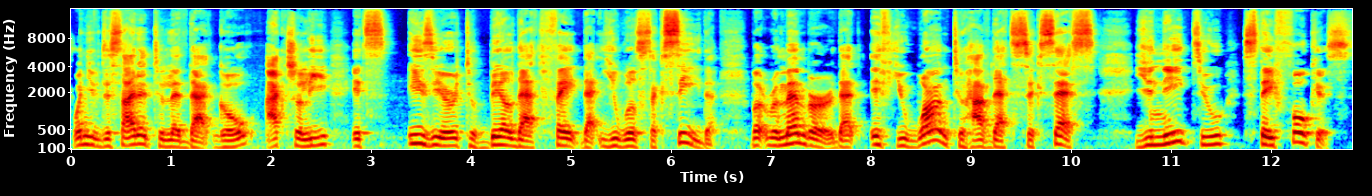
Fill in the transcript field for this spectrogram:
when you've decided to let that go actually it's easier to build that faith that you will succeed. But remember that if you want to have that success, you need to stay focused,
